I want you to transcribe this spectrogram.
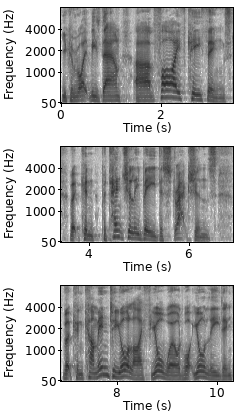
you can write these down. Uh, five key things that can potentially be distractions that can come into your life, your world, what you're leading,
